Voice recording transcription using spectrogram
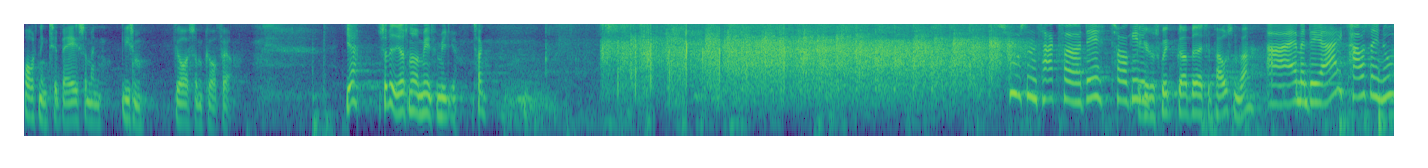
ordning tilbage, som man ligesom gjorde, som gjorde før. Ja, så ved jeg også noget om min familie. Tak. Tusind tak for det, Torgild. Det kan du sgu ikke gøre bedre til pausen, var? Nej, men det er ikke pause endnu.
